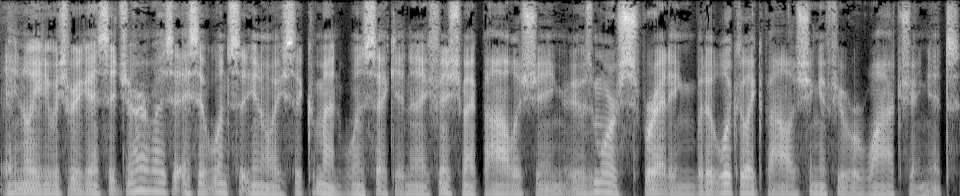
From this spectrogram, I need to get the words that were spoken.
And the lady was very good. I said, Germ, I said, I said, one second, you know, I said, come on, one second. And I finished my polishing. It was more spreading, but it looked like polishing if you were watching it.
